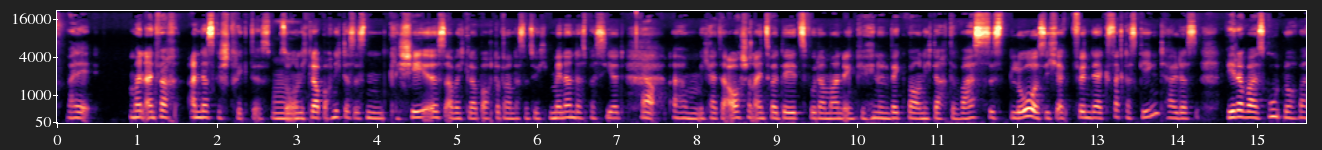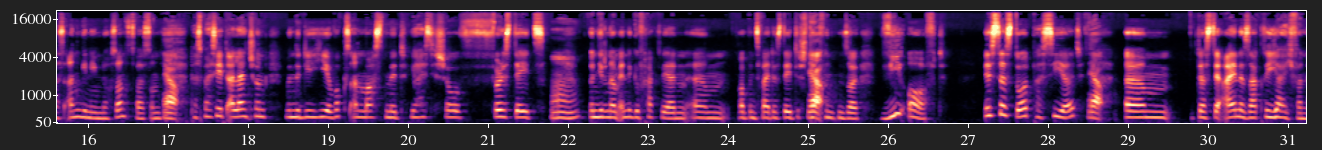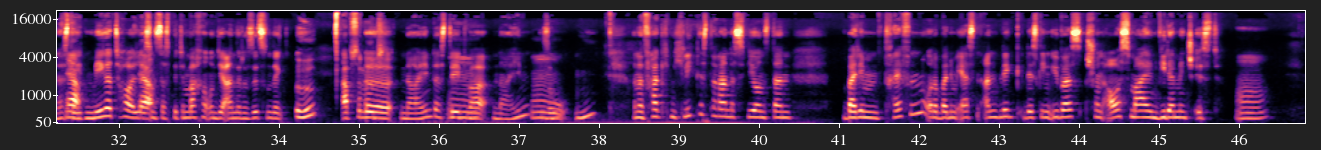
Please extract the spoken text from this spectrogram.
weil man einfach anders gestrickt ist. Mhm. So, und ich glaube auch nicht, dass es ein Klischee ist, aber ich glaube auch daran, dass natürlich Männern das passiert. Ja. Ähm, ich hatte auch schon ein, zwei Dates, wo der Mann irgendwie hin und weg war und ich dachte, was ist los? Ich finde exakt das Gegenteil. Das weder war es gut, noch war es angenehm, noch sonst was. Und Ja. das passiert allein schon, wenn du dir hier Vox anmachst mit, wie heißt die Show? First Dates. Mhm. Und die dann am Ende gefragt werden, ähm, ob ein zweites Date stattfinden soll. Wie oft ist das dort passiert? Ja. ähm, dass der eine sagte, ja, ich fand das Ja. Date mega toll, lass Ja. uns das bitte machen und der andere sitzt und denkt, äh, Absolut. Äh, nein, das Date Mhm. war nein. Mhm. So. mm. Und dann frage ich mich, liegt es daran, dass wir uns dann bei dem Treffen oder bei dem ersten Anblick des Gegenübers schon ausmalen, wie der Mensch ist? Mhm.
